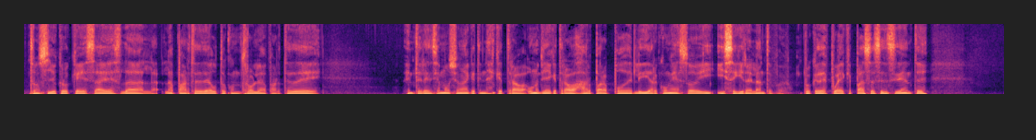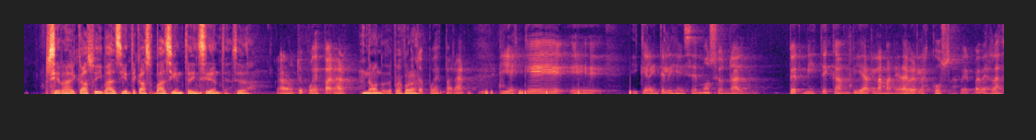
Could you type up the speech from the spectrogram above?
Entonces yo creo que esa es la, la, la parte de autocontrol, la parte de, de inteligencia emocional que tienes que trabajar. Uno tiene que trabajar para poder lidiar con eso y, y seguir adelante, pues. Porque después de que pasa ese incidente, cierras el caso y vas al siguiente caso, vas al siguiente incidente. O sea, Claro, no te puedes parar. no, no te puedes No te parar. puedes parar. Y es que, eh, y que la inteligencia emocional permite cambiar la manera de ver las cosas, ver, ver las,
